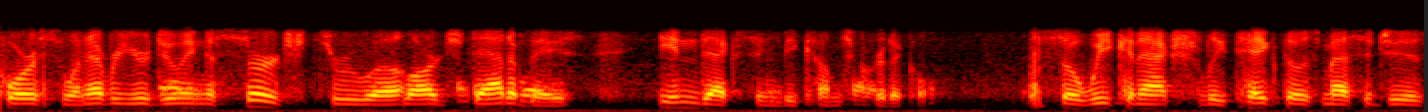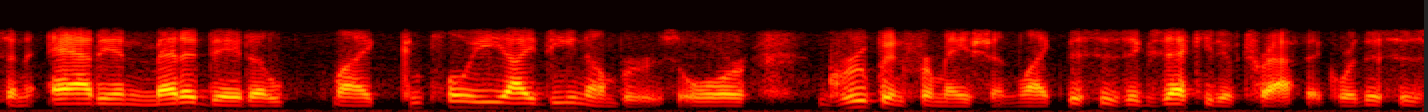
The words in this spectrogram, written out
course, whenever you're doing a search through a large database, indexing becomes critical. So we can actually take those messages and add in metadata like employee ID numbers or group information like this is executive traffic or this is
